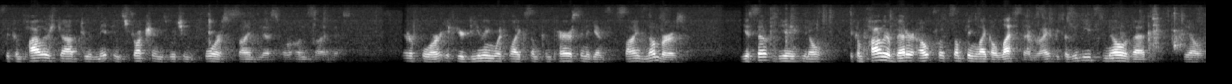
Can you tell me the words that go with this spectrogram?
It's the compiler's job to emit instructions which enforce signedness or unsignedness. Therefore, if you're dealing with like some comparison against signed numbers, the, the, you know, the compiler better output something like a less than, right? Because it needs to know that, you know,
